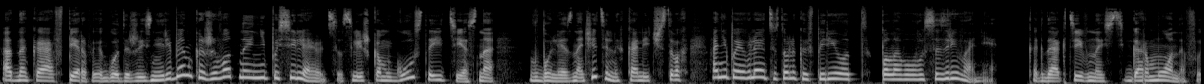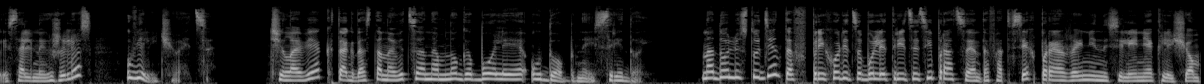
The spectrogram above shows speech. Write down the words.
Однако в первые годы жизни ребенка животные не поселяются слишком густо и тесно. В более значительных количествах они появляются только в период полового созревания, когда активность гормонов и сальных желез увеличивается. Человек тогда становится намного более удобной средой. На долю студентов приходится более 30% от всех поражений населения клещом,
